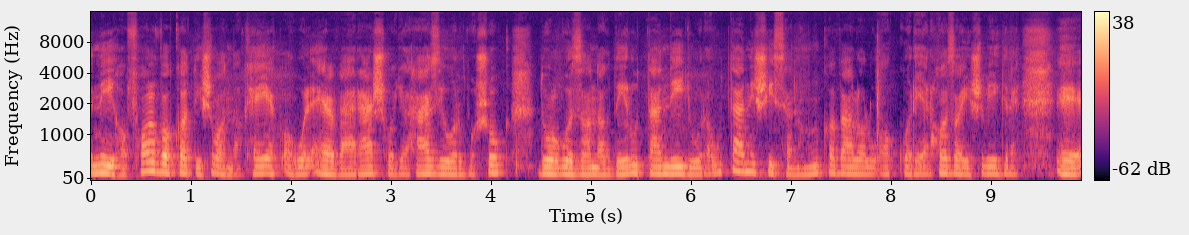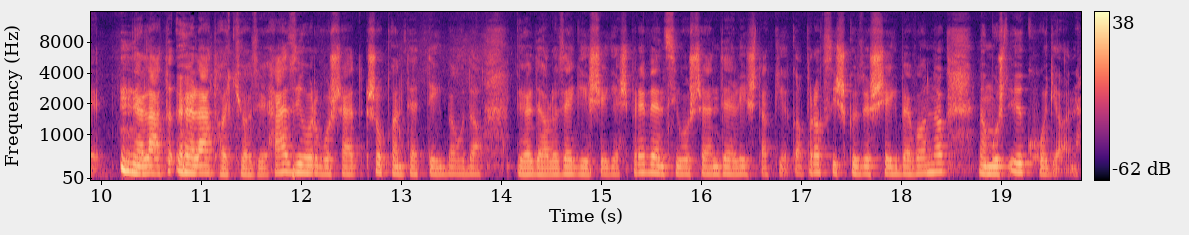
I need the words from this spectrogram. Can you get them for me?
néha falvakat is vannak helyek, ahol elvárás, hogy a házi orvosok dolgozzanak délután, négy óra után is, hiszen a munkavállaló akkor ér haza, és végre lát, láthatja az ő házi orvosát. Sokan tették be oda például az egészséges prevenciós rendelést, akik a praxis közösségben vannak. Na most ők hogyan?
